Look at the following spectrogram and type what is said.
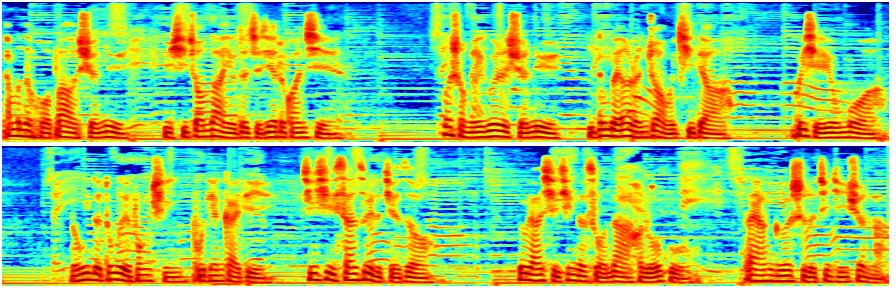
他们的火爆旋律与其装扮有着直接的关系。二手玫瑰的旋律以东北二人转为基调，诙谐幽默，浓郁的东北风情铺天盖地，精细三碎的节奏。悠扬喜庆的唢呐和锣鼓，大秧歌式的尽情渲染，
